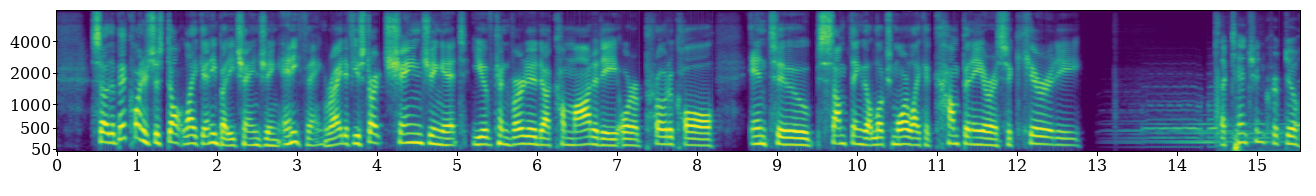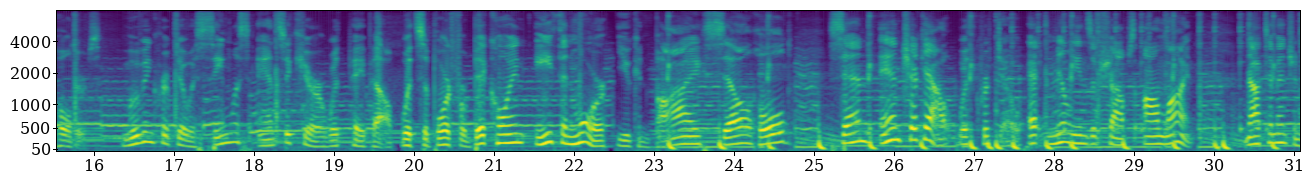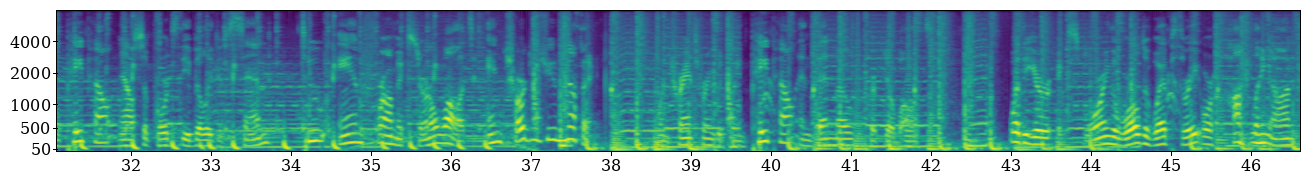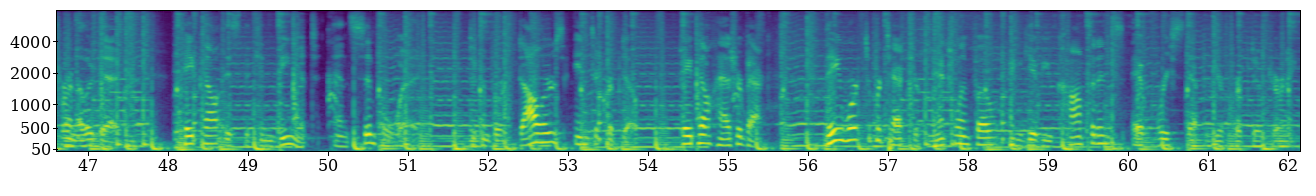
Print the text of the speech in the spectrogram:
so the Bitcoiners just don't like anybody changing anything, right? If you start changing it, you've converted a commodity or a protocol into something that looks more like a company or a security. Attention crypto holders. Moving crypto is seamless and secure with PayPal. With support for Bitcoin, ETH, and more, you can buy, sell, hold, send, and check out with crypto at millions of shops online. Not to mention, PayPal now supports the ability to send to and from external wallets and charges you nothing when transferring between PayPal and Venmo crypto wallets. Whether you're exploring the world of Web3 or hodling on for another day, PayPal is the convenient and simple way to convert dollars into crypto. PayPal has your back. They work to protect your financial info and give you confidence every step of your crypto journey.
